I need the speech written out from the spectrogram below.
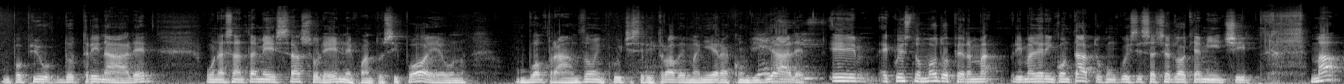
un po' più dottrinale, una santa messa solenne quanto si può e un, un buon pranzo in cui ci si ritrova in maniera conviviale. E è questo un modo per ma- rimanere in contatto con questi sacerdoti amici. Ma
